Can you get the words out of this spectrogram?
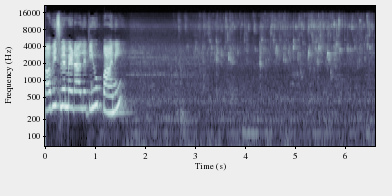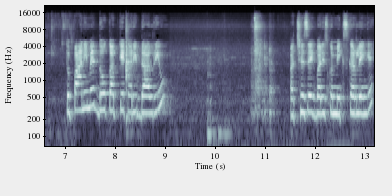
अब इसमें मैं डाल देती हूँ पानी। तो पानी में दो कप के करीब डाल रही हूँ। अच्छे से एक बार इसको मिक्स कर लेंगे।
